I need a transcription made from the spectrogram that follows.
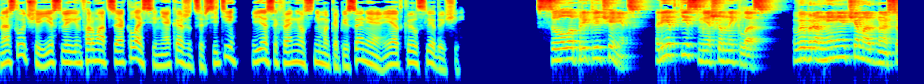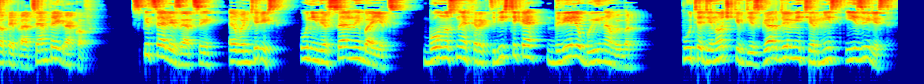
На случай, если информация о классе не окажется в сети, я сохранил снимок описания и открыл следующий. Соло-приключенец. Редкий смешанный класс. Выбран менее чем 0,01% игроков. Специализации. Авантюрист. Универсальный боец. Бонусная характеристика – две любые на выбор. Путь одиночки в дисгардиуме тернист и извилист.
